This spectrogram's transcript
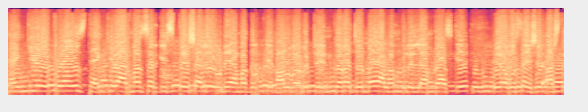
thank you Firoz thank you Arman স্যারকে স্পেশালি উনি আমাদেরকে ভালোভাবে ট্রেন করার জন্য আলহামদুলিল্লাহ আমরা আজকে এই অবস্থায় এসে আসতে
